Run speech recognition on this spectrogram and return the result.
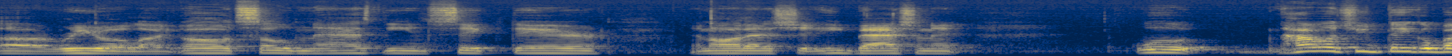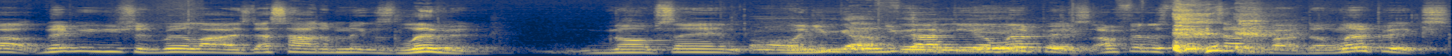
uh, Rio, like, oh, it's so nasty and sick there, and all that shit. He bashing it. Well, how about you think about? Maybe you should realize that's how them niggas living. You know what I'm saying? Oh, when you, you when you got the Olympics, I'm finna talk about it. the Olympics.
